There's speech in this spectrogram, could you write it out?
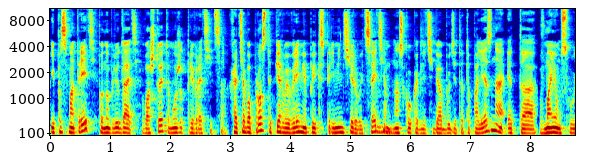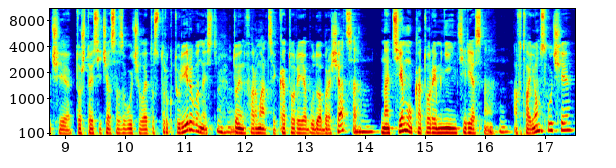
и посмотреть, понаблюдать, во что это может превратиться. Хотя бы просто первое время поэкспериментировать с этим, насколько для тебя будет это полезно. Это в моем случае то, что я сейчас озвучил, это структурированность Мгм. той информации, к которой я буду обращаться, Мгм. на тему, которая мне интересна. Мгм. А в твоем случае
